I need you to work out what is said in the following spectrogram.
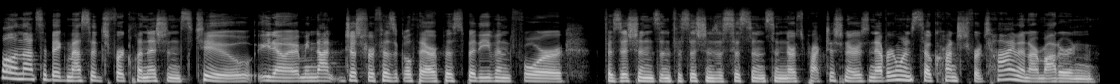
Well, and that's a big message for clinicians too. You know, I mean, not just for physical therapists, but even for physicians and physicians assistants and nurse practitioners and everyone's so crunched for time in our modern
